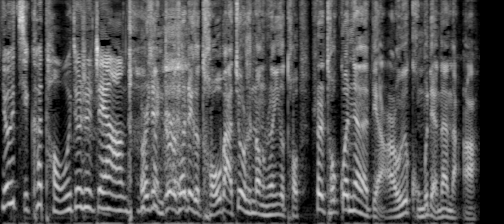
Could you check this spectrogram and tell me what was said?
有几颗头就是这样的。而且你知道他这个头吧，就是弄成一个头，这头关键的点儿，我觉得恐怖点在哪儿啊？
